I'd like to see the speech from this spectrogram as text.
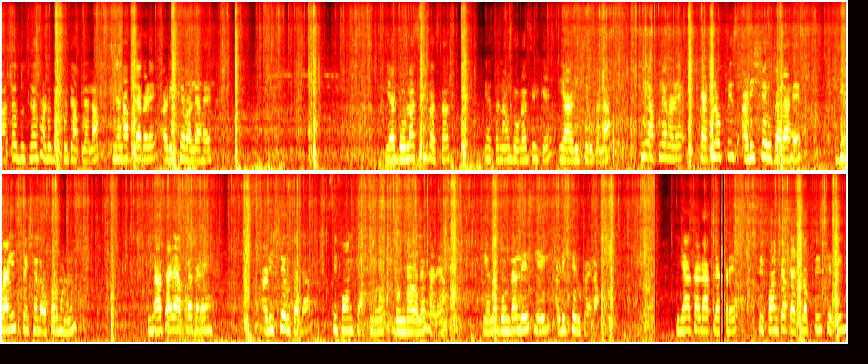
आता दुसऱ्या साडू दाखवते आपल्याला. या आपल्याकडे अडीचशेवाल्या आहेत. या डोला सिल्क असतात. याचं नाव डोला सिल्क आहे. या अडीचशे रुपयाला. ही आपल्याकडे कॅटलॉग पीस अडीचशे रुपयाला आहेत दिवाळी स्पेशल ऑफर म्हणून. ह्या साड्या आपल्याकडे अडीचशे रुपयाला. सिफॉनच्या किंवा गोंडावाल्या साड्या. याला गोंडा लेस येईल अडीचशे रुपयाला. ह्या साड्या आपल्याकडे सिफॉनच्या कॅटलॉग पीस येतील.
